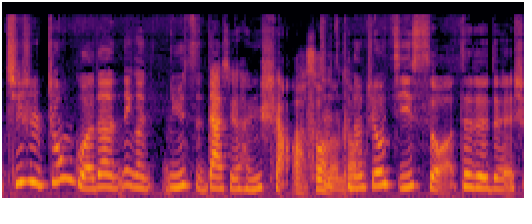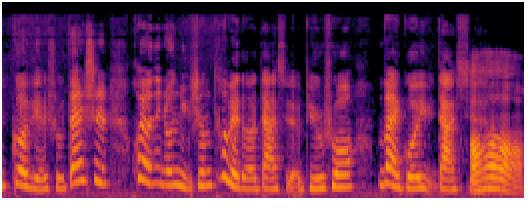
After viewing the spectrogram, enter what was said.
其实中国的那个女子大学很少啊，可能只有几所。对对对，是个别数，但是会有那种女生特别多的大学，比如说外国语大学。哦，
